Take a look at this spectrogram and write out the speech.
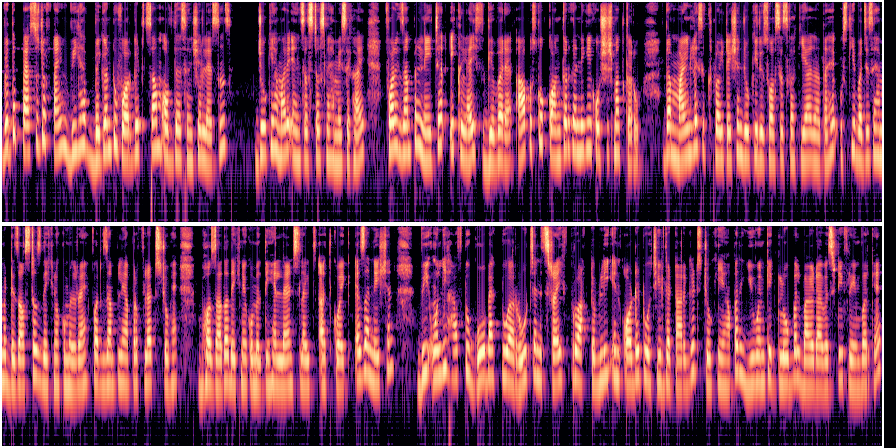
With the passage of time we have begun to forget some of the essential lessons जो कि हमारे एंसेस्टर्स ने हमें सिखाए। फॉर एग्ज़ाम्पल नेचर एक लाइफ गिवर है। आप उसको कॉन्कर करने की कोशिश मत करो। द माइंडलेस एक्सप्लॉइटेशन जो कि रिसोर्सेज का किया जाता है, उसकी वजह से हमें डिजास्टर्स देखने को मिल रहे हैं। फॉर एग्ज़ाम्पल यहाँ पर फ्लड्स जो हैं, बहुत ज़्यादा देखने को मिलती हैं। Landslides earthquake as a nation we only have to go back to our roots and strive proactively in order to achieve the targets जो कि यहाँ पर यूएन के ग्लोबल बायोडाइवर्सिटी फ्रेमवर्क है।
